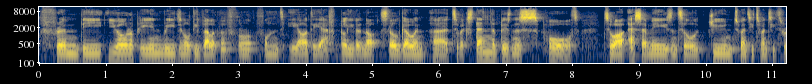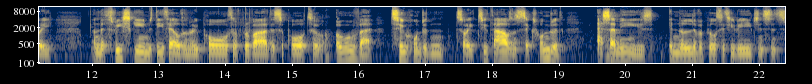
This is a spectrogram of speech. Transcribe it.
from the European Regional Development Fund, ERDF, believe it or not, still going, uh, to extend the business support to our SMEs until June 2023. And the three schemes detailed in the report have provided support to over 200 and, sorry, 2,600 SMEs in the Liverpool City region since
